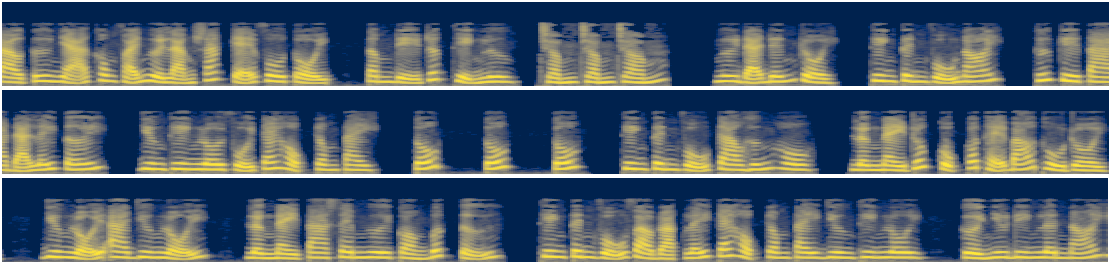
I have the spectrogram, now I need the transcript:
Tào Tư Nhã không phải người lạm sát kẻ vô tội, tâm địa rất thiện lương, chấm chấm chấm, ngươi đã đến rồi, thiên tinh vũ nói, thứ kia ta đã lấy tới, Dương Thiên lôi phủi cái hộp trong tay, tốt, tốt, tốt, thiên tinh vũ cao hứng hô, lần này rốt cục có thể báo thù rồi, Dương lỗi a Dương lỗi, lần này ta xem ngươi còn bất tử. Thiên tinh vũ vào đoạt lấy cái hộp trong tay Dương Thiên Lôi, cười như điên lên nói,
